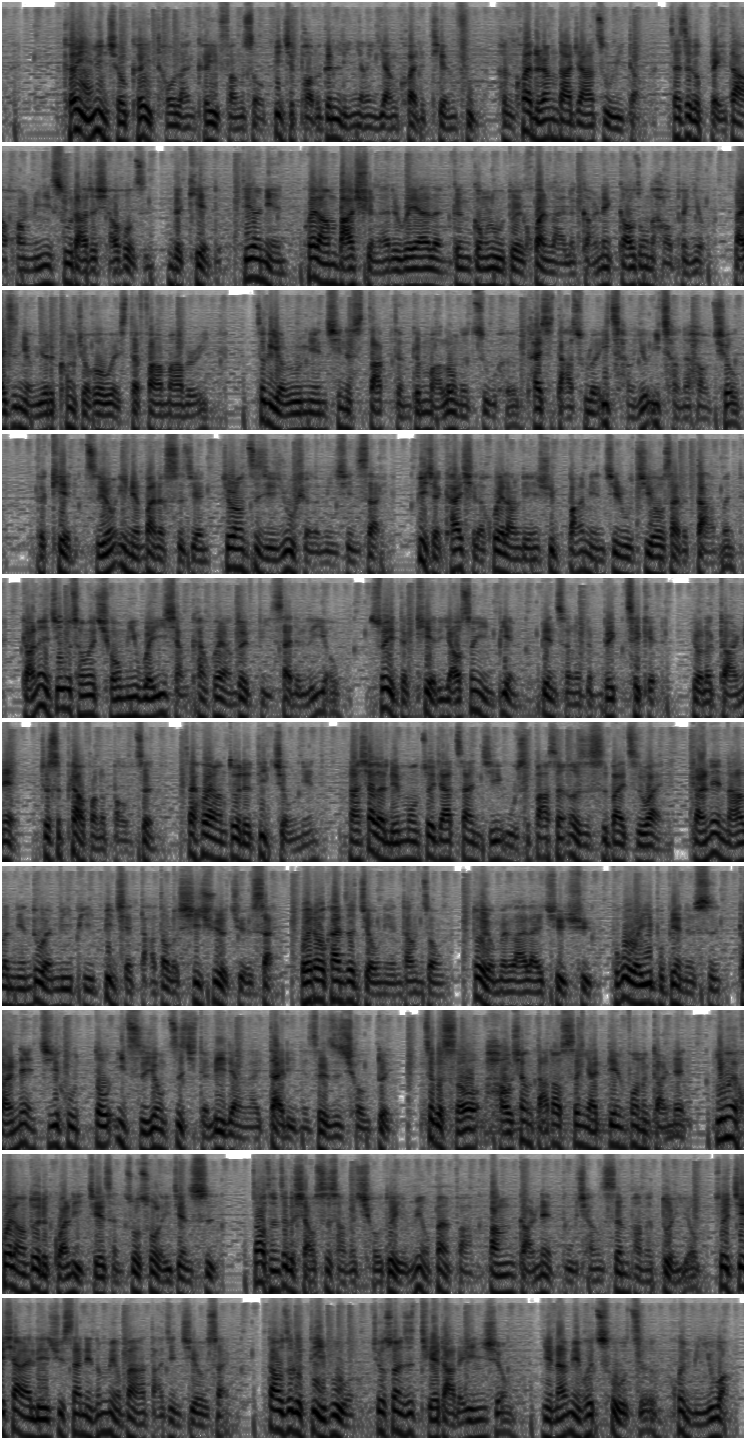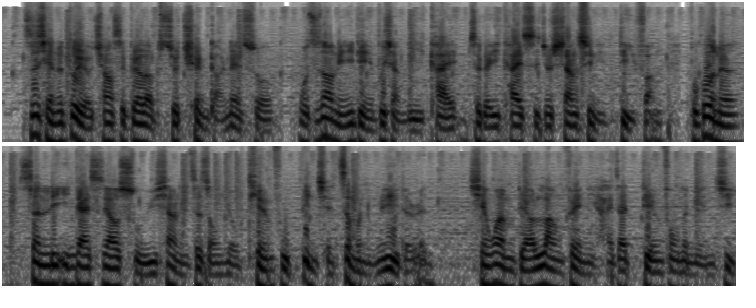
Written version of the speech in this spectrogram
可以运球，可以投篮，可以防守，并且跑得跟羚羊一样快的天赋，很快的让大家注意到。在这个北大黄明尼苏达的小伙子 The Kid，第二年灰狼把选来的 Ray Allen 跟公路队换来了 Garnett 高中的好朋友，来自纽约的控球后卫 Stephon Marbury。这个有如年轻的 Stockton 跟马龙的组合，开始打出了一场又一场的好球。The Kid 只用一年半的时间，就让自己入选了明星赛，并且开启了灰狼连续八年进入季后赛的大门。Garnett 几乎成为球迷唯一想看灰狼队比赛的理由。所以 The Kid 摇身一变，变成了 The Big Ticket。有了 Garnett，就是票房的保证。在灰狼队的第九年，拿下了联盟最佳战绩五十八胜二十四败之外，Garnett 拿了年度 MVP，并且打到了西区的决赛。回头看这九年当中，队友们来来去去，不过唯一不变的是，Garnett 几乎都一直用自己的力量来带领着这支球队。这个时候好像达到生涯巅峰的 Garnett，因为灰狼队的管理阶层做错了一件事，造成这个小市场的球队也没有办法帮 Garnett 补强身旁的队友，所以接下来连续三年都没有办法打进季后赛。到这个地步，就算是铁打的英雄，也难免会挫折、会迷惘。之前的队友 Chance Billups 就劝 Garnett 说：“我知道你一点也不想离开这个一开始就相信你的地方，不过呢，胜利应该是要属于像你这种有天赋并且这么努力的人，千万不要浪费你还在巅峰的年纪。”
